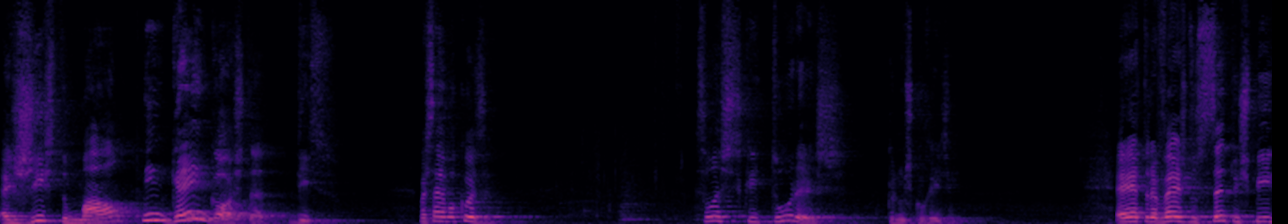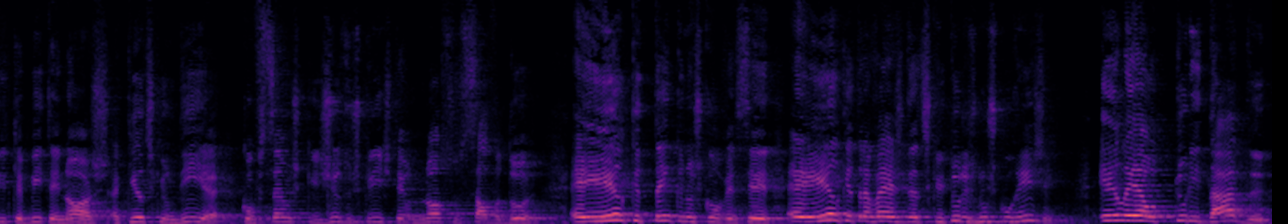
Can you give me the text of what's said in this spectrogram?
agiste mal, ninguém gosta disso. Mas sabe uma coisa? São as Escrituras que nos corrigem. É através do Santo Espírito que habita em nós, aqueles que um dia confessamos que Jesus Cristo é o nosso Salvador. É Ele que tem que nos convencer. É Ele que, através das Escrituras, nos corrige. Ele é a autoridade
